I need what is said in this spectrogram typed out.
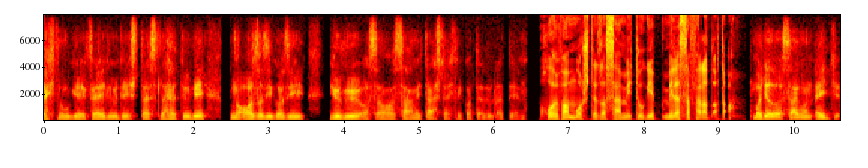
technológiai fejlődést tesz lehetővé, na az az igazi jövő a számítástechnika területén. Hol van most ez a számítógép? Mi lesz a feladata? Magyarországon egy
